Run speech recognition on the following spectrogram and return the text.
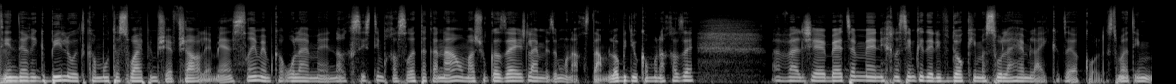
טינדר הגבילו את כמות הסווייפים שאפשר ל-120, הם קראו להם נרקסיסטים חסרי תקנה או משהו כזה, יש להם איזה מונח סתם, לא בדיוק המונח הזה, אבל שבעצם נכנסים כדי לבדוק אם עשו להם לייק, זה הכל. זאת אומרת, אם,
